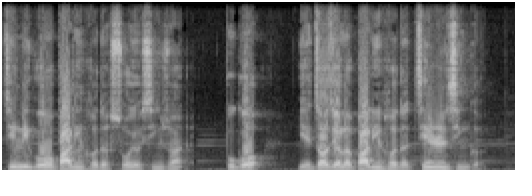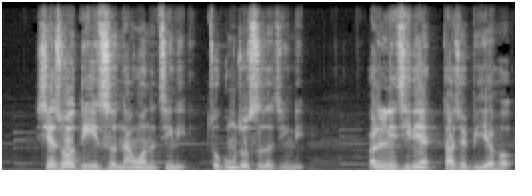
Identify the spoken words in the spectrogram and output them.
经历过八零后的所有辛酸，不过也造就了八零后的坚韧性格。先说第一次难忘的经历，做工作室的经历。二零零七年大学毕业后，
